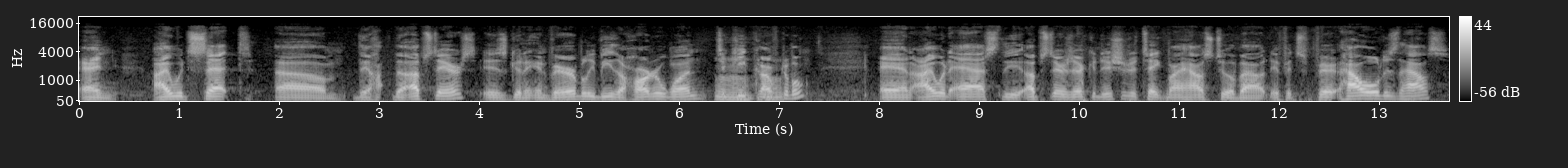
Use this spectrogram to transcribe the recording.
And I would set um, the the upstairs is going to invariably be the harder one to keep Mhm. comfortable. And I would ask the upstairs air conditioner to take my house to about if it's fair, how old is the house?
